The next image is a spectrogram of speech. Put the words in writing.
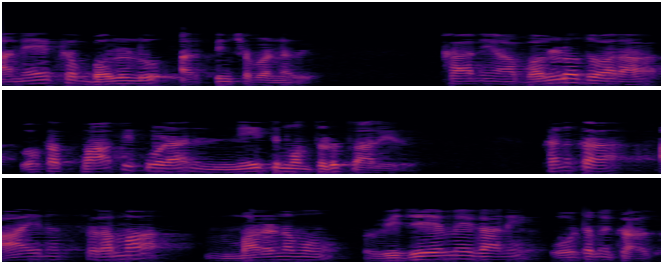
అనేక బలులు అర్పించబడినవి. కానీ ఆ బలుల ద్వారా ఒక పాపి కూడా నీతిమంతుడు కాలేడు. కనుక ఆయన శ్రమ మరణము విజయమే గాని ఓటమి కాదు.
